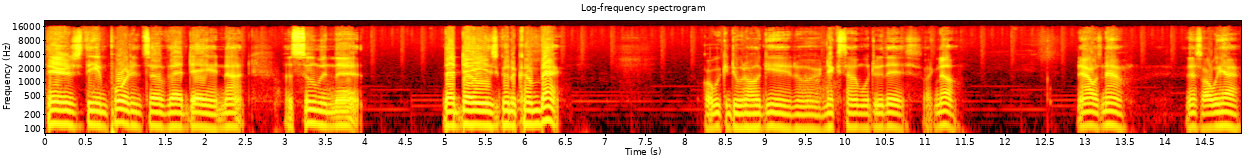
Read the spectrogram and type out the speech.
there's the importance of that day and not assuming that that day is going to come back or we can do it all again, or next time we'll do this. Like, no. Now is now. That's all we have.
